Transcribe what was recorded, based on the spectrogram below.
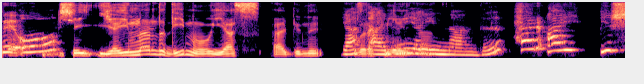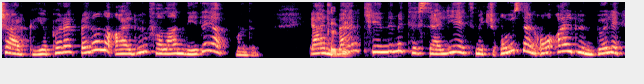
Ve o şey yayınlandı değil mi o yaz albümü? Yaz albümü yayınlandı? yayınlandı. Her ay bir şarkı yaparak ben onu albüm falan diye de yapmadım. Yani Tabii. ben kendimi teselli etmek için. O yüzden o albüm böyle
